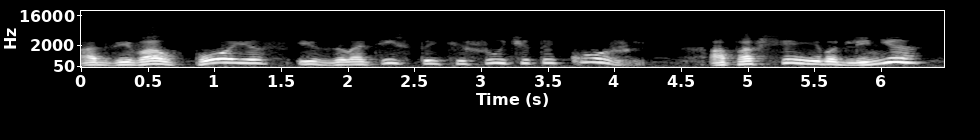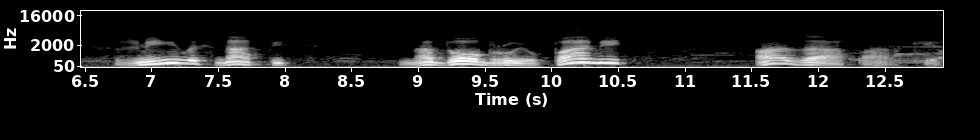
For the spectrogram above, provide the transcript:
обвивал пояс из золотистой чешуйчатой кожи, а по всей его длине змеилась надпись «На добрую память о зоопарке».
